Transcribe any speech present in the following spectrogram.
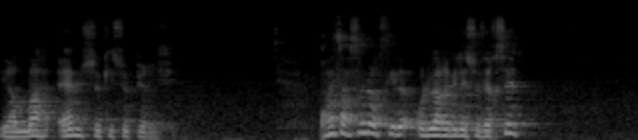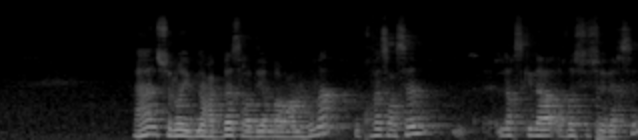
Et Allah aime ceux qui se purifient. On lui a révélé ce verset, hein, selon Ibn Abbas, anhuma, le prophète lorsqu'il a reçu ce verset,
